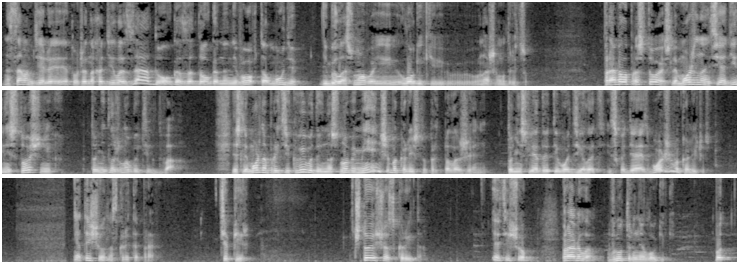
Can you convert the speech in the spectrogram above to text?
На самом деле это уже находилось задолго-задолго на него в Талмуде и было основой логики у наших мудрецов. Правило простое. Если можно найти один источник, то не должно быть их два. Если можно прийти к выводу на основе меньшего количества предположений, то не следует его делать, исходя из большего количества. Это еще одно скрытое правило. Теперь, что еще скрыто? Есть еще правило внутренней логики. Вот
